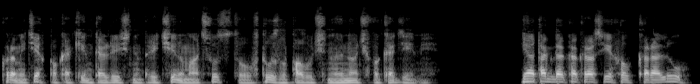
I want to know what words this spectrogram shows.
кроме тех, по каким-то личным причинам отсутствовал в ту злополучную ночь в академии. Я тогда как раз ехал к королю,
